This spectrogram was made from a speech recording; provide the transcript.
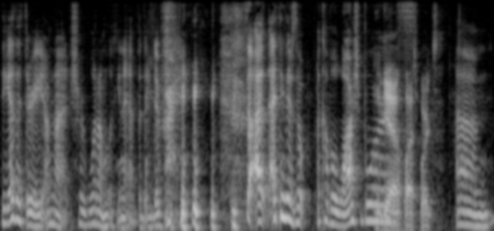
the other three i'm not sure what i'm looking at but they're different so I, I think there's a, a couple of washboards yeah. Washboards. um,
